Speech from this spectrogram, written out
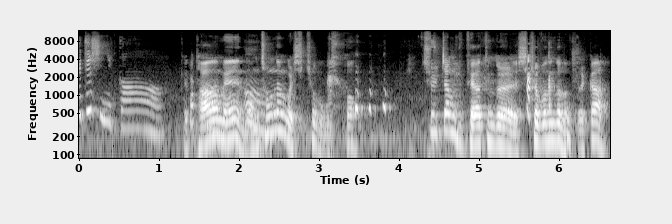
해주시니까. 그 약간, 다음엔 응. 엄청난 걸 시켜보고 싶어. 출장 뷔페 같은 걸 시켜보는 건 어떨까?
